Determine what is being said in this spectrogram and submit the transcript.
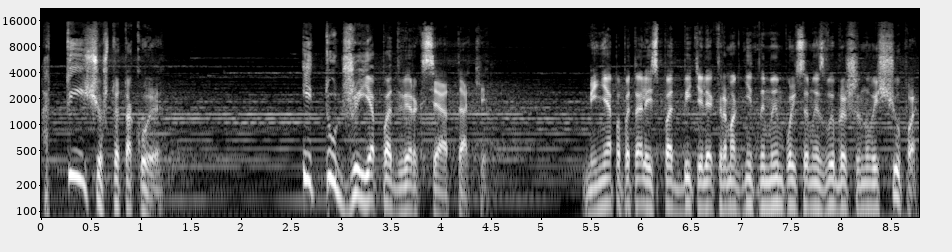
«А ты еще что такое?» И тут же я подвергся атаке. Меня попытались подбить электромагнитным импульсом из выброшенного щупа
